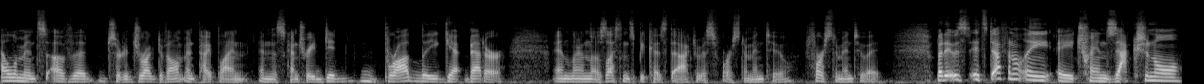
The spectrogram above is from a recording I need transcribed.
elements of the sort of drug development pipeline in this country did broadly get better and learn those lessons because the activists forced them into forced them into it. But it was it's definitely a transactional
